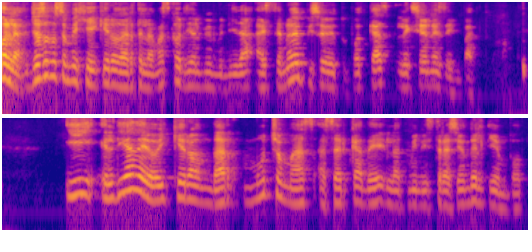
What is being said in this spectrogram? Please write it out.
Hola, yo soy José Mejía y quiero darte la más cordial bienvenida a este nuevo episodio de tu podcast Lecciones de Impacto. Y el día de hoy quiero ahondar mucho más acerca de la administración del tiempo,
